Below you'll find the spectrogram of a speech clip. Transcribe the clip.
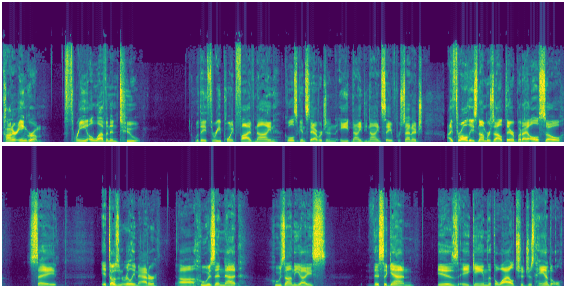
Connor Ingram, 3, 11, and 2 with a 3.59 goals against average and an 899 save percentage. I throw all these numbers out there, but I also say it doesn't really matter uh, who is in net, who's on the ice. This, again, is a game that the Wild should just handle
